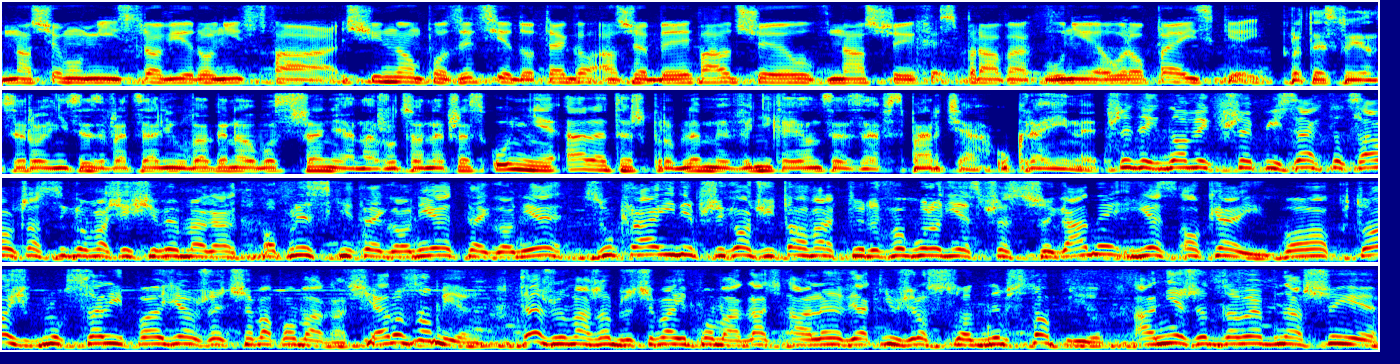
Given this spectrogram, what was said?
naszemu ministrowi rolnictwa silną pozycję do tego, ażeby walczył w naszych sprawach w Unii Europejskiej. Protestujący rolnicy zwracali uwagę na obostrzenia narzucone przez Unię, ale też problemy wynikające ze wsparcia Ukrainy. Przy tych nowych przepisach to cały czas tylko właśnie się wymaga. Opryski tego nie, tego nie. Z Ukrainy przychodzi towar, który w ogóle nie jest przestrzegany i jest ok, bo ktoś w Brukseli powiedział, że trzeba pomagać. Ja rozumiem. Też uważam, że trzeba im pomagać, ale w jakimś rozsądnym stopniu. A nie, że do łeb na szyję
